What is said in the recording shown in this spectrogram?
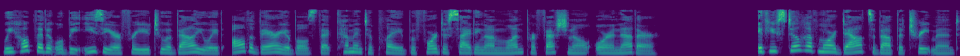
we hope that it will be easier for you to evaluate all the variables that come into play before deciding on one professional or another. If you still have more doubts about the treatment,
